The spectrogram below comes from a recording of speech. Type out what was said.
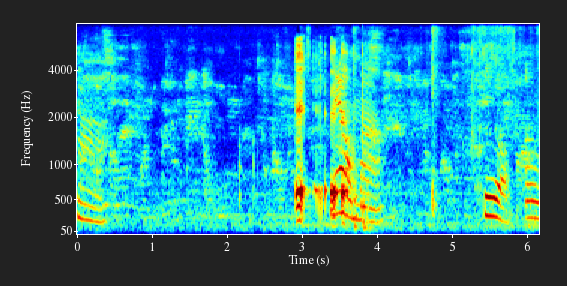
ดาเออเออเออ Wel, maar. จริงเหรอ เออ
